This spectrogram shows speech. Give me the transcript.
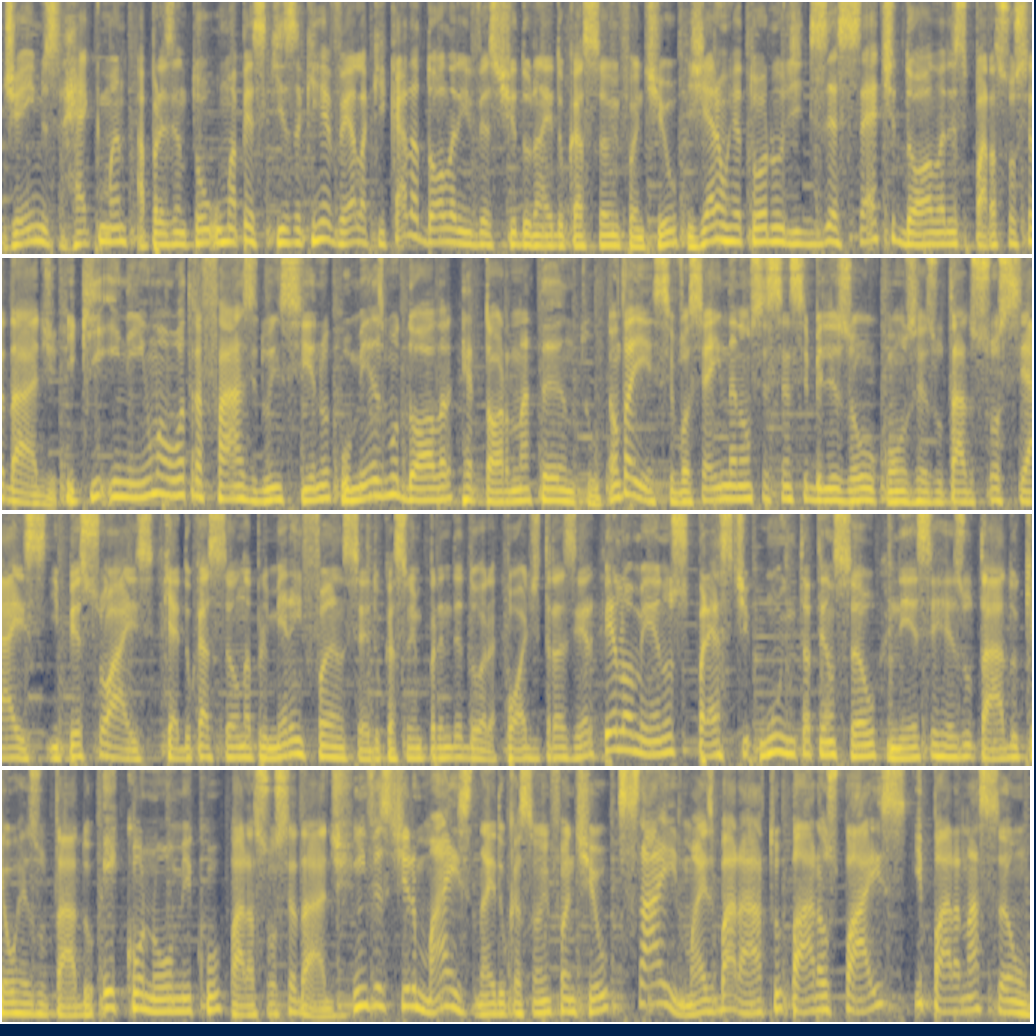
James Heckman, apresentou uma pesquisa que revela que cada dólar investido na educação infantil gera um retorno de 17 dólares para a sociedade e que em nenhuma outra fase do ensino o mesmo dólar retorna tanto. Então tá aí, se você ainda não se sensibilizou com os resultados sociais e pessoais que a educação na primeira infância, a educação empreendedora, pode trazer, pelo menos preste muita atenção nesse resultado que é o resultado econômico econômico para a sociedade. Investir mais na educação infantil sai mais barato para os pais e para a nação.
